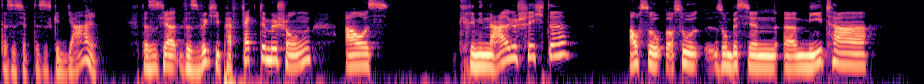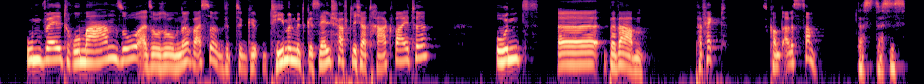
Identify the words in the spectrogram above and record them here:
das ist ja, das ist genial. Das ist ja, das ist wirklich die perfekte Mischung aus Kriminalgeschichte, auch so, auch so, so ein bisschen äh, Meta, Umweltroman so, also so, ne, weißt du, Themen mit gesellschaftlicher Tragweite und äh, bewerben. Perfekt. Es kommt alles zusammen. Das, das ist,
